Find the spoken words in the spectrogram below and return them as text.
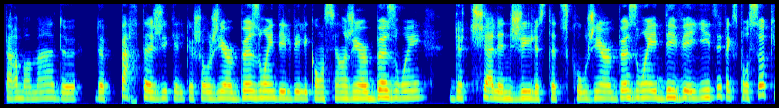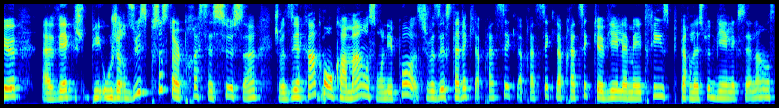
par moment de, de partager quelque chose. J'ai un besoin d'élever les consciences. J'ai un besoin de challenger le statu quo. J'ai un besoin d'éveiller. c'est pour ça que avec. Puis aujourd'hui, c'est pour ça que c'est un processus. Hein? Je veux dire, quand on commence, on n'est pas. Je veux dire, c'est avec la pratique, la pratique, la pratique que vient la maîtrise, puis par la suite vient l'excellence.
